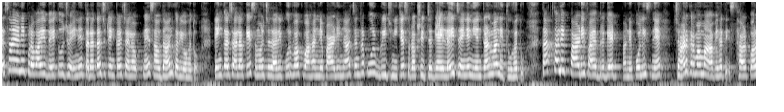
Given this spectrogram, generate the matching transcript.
રસાયણિક પ્રવાહી વહેતું જોઈને તરત જ ટેન્કર ચાલકને સાવધાન કર્યો હતો. ટેન્કર ચાલકે સમજદારીપૂર્વક વાહનને પારડીના ચંદ્રપુર બ્રિજ નીચે સુરક્ષિત જગ્યાએ લઈ જઈને નિયંત્રણમાં લીધું હતું. તાત્કાલિક પારડી ફાયર બ્રિગેડ અને પોલીસને જાણ કરવામાં આવી હતી. સ્થળ પર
